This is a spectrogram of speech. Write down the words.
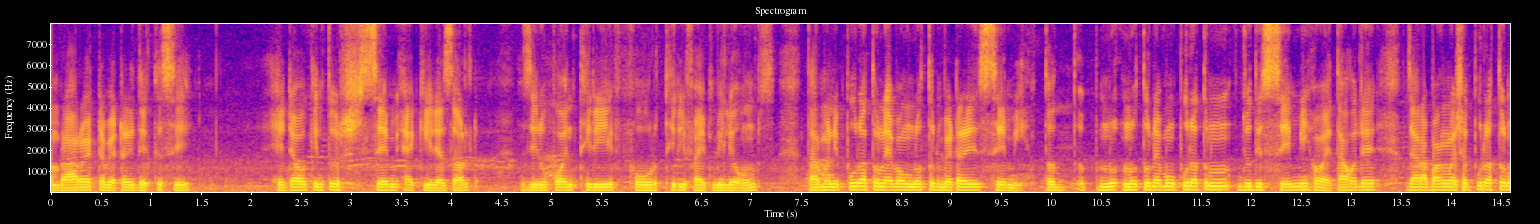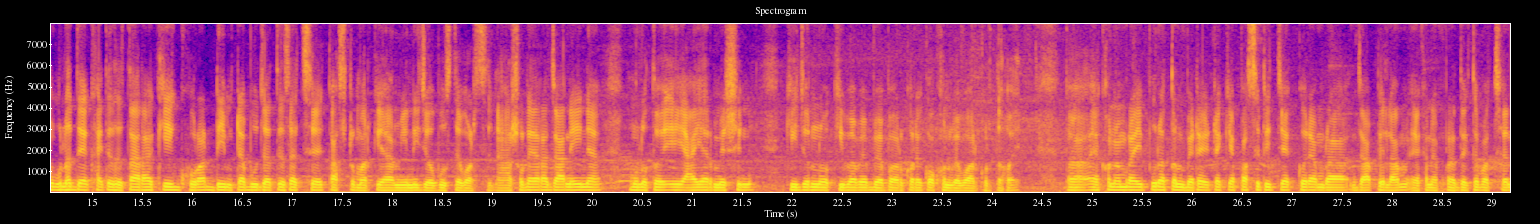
আমরা আরও একটা ব্যাটারি দেখতেছি। এটাও কিন্তু সেম একই result zero point three four three five milliohms তার মানে পুরাতন এবং নতুন ব্যাটারি সেমি তো নতুন এবং পুরাতন যদি সেমি হয়, তাহলে যারা বাংলাদেশের পুরাতনগুলো দেখাইতেছে, তারা কি ঘোড়ার ডিমটা বোঝাতে চাচ্ছে? কাস্টমারকে আমি নিজেও বুঝতে পারছি না। আসলে এরা জানেই না মূলত এই আয়ার মেশিন কী জন্য, কীভাবে ব্যবহার করে, কখন ব্যবহার করতে হয়। তো এখন আমরা এই পুরাতন ব্যাটারিটা ক্যাপাসিটি চেক করে আমরা যা পেলাম এখানে আপনারা দেখতে পাচ্ছেন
